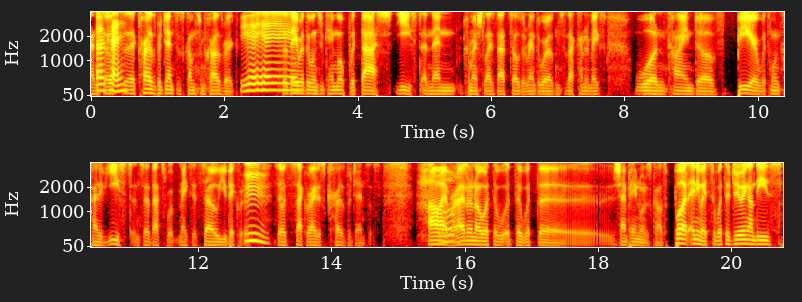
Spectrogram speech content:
and Okay. so the Carlsbergensis comes from Carlsberg. Yeah, yeah, yeah. So yeah. they were the ones who came up with that yeast and then commercialized that, sold it around the world, and so that kind of makes one kind of beer with one kind of yeast, and so that's what makes it so ubiquitous. Mm. So it's Saccharidus carlsbergensis. However, Love I don't know what the what the what the champagne one is called, but anyway, so what they're doing on these.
